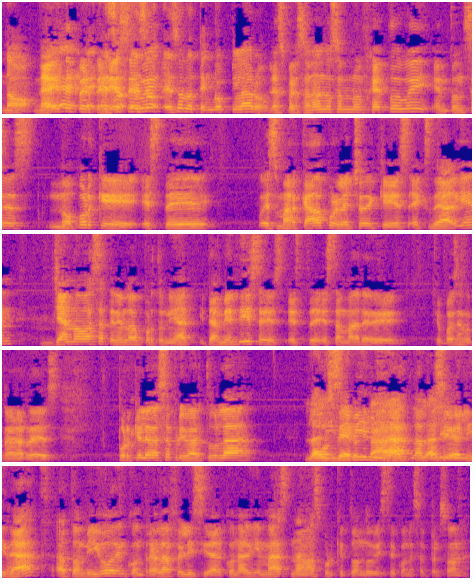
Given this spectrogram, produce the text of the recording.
No. Nadie te eh, eh, pertenece, Eso, eso, lo tengo claro. Las personas no son un objeto, güey. Entonces, no porque esté, pues, marcado por el hecho de que es ex de alguien, ya no vas a tener la oportunidad. Y también dices, este, esta madre de, que puedes encontrar en las redes, ¿por qué le vas a privar tú la La posibilidad, libertad, la, la posibilidad a tu amigo de encontrar la felicidad con alguien más, nada más porque tú anduviste con esa persona.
